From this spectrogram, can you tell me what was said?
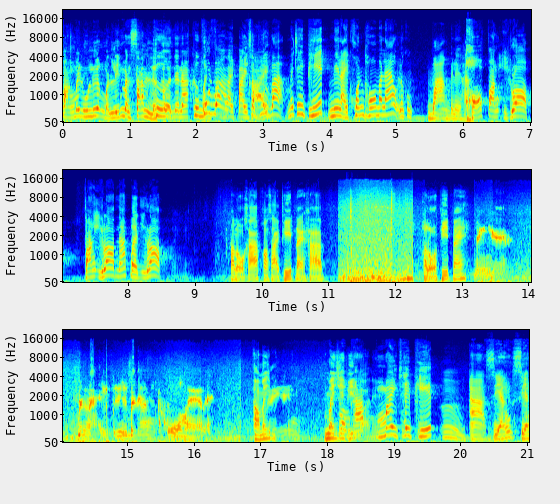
ฟังไม่รู้เรื่องเหมือนลิ้นมันสั้นเหลือเกินเนี่ยนะคือเหมือนพูดว่าอะไรไปเขาสายพูดว่าไม่ใช่พีทมีหลายคนโทรมาแล้ว แล้วก็วางไปเลยค่ะขอฟังอีกรอบ ฟังอีกรอบนะ เปิดอีกรอบฮัลโหลครับ ขอสายพีทหน่อยครับฮัลโหลพีทไหมไหนเนี่ยมันหลายปีไปแล้วโทรมาเลยเอาไม่ไหนไม่ใช่คุณพีผู้ทชมคเหรับรออันนี้ไม่ใช่พีทอืมอ่า เสียงเสียง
